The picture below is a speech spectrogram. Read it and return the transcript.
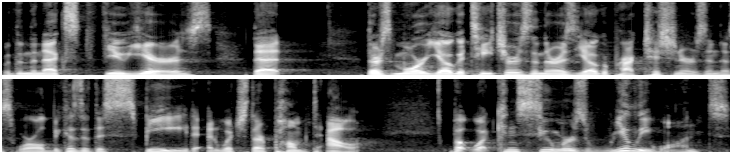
within the next few years that there's more yoga teachers than there is yoga practitioners in this world because of the speed at which they're pumped out. But what consumers really want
